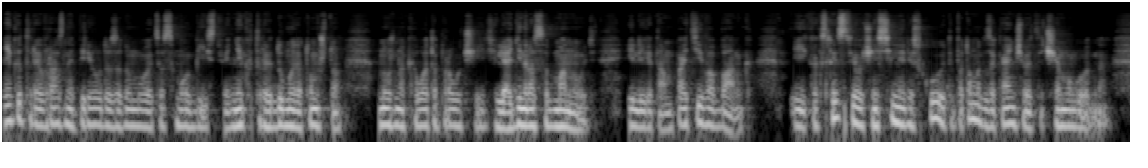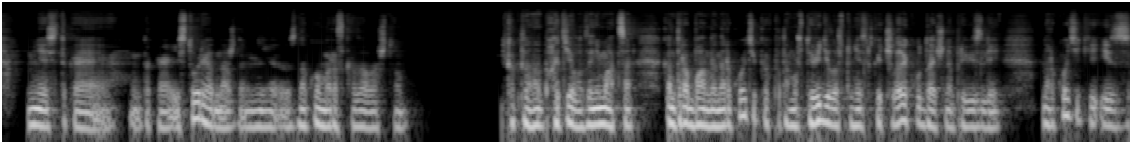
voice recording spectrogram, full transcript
Некоторые в разные периоды задумываются о самоубийстве, некоторые думают думают о том, что нужно кого-то проучить, или один раз обмануть, или там пойти в банк И как следствие очень сильно рискуют, и потом это заканчивается чем угодно. У меня есть такая, такая история однажды, мне знакомая рассказала, что как-то она хотела заниматься контрабандой наркотиков, потому что видела, что несколько человек удачно привезли наркотики из,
